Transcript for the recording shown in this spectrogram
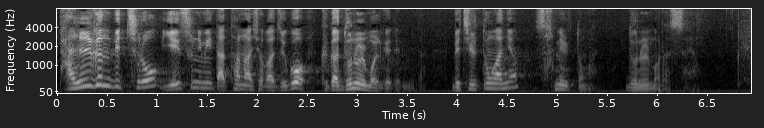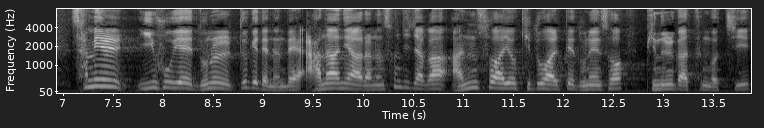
밝은 빛으로 예수님이 나타나셔가지고 그가 눈을 멀게 됩니다. 며칠 동안요? 3일 동안 눈을 멀었어요. 3일 이후에 눈을 뜨게 됐는데 아나니아라는 선지자가 안수하여 기도할 때 눈에서 비늘 같은 것이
